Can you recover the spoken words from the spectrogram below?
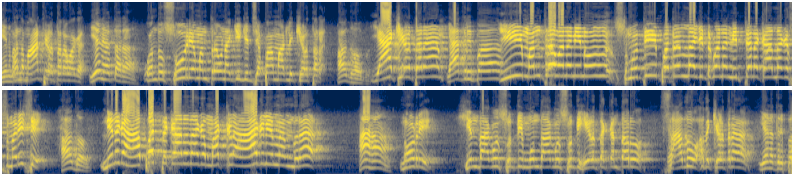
ಏನು ಒಂದು ಮಾತು ಹೇಳ್ತಾರ ಅವಾಗ. ಏನು ಹೇಳ್ತಾರ? ಒಂದು ಸೂರ್ಯ ಮಂತ್ರವನ್ನ ಆಕಿಗೆ ಜಪ ಮಾಡ್ಲಿಕ್ಕೆ ಹೇಳ್ತಾರ. ಹೌದು ಹೌದು. ಯಾಕೆ ಹೇಳ್ತಾರ? ಯಾಕ್ರಿಪ್ಪ? ಈ ಮಂತ್ರವನ್ನ ನೀನು ಸ್ಮೃತಿ ಪಟಲ್ಲಾಗಿ ಇಟ್ಕೊಂಡ ನಿತ್ಯನ ಕಾಲದಾಗ ಸ್ಮರಿಸಿ. ಹೌದು ಹೌದು. ನಿನಗ ಆಪತ್ತ ಕಾಲದಾಗ ಮಕ್ಕಳ ಆಗಲಿಲ್ಲ ಅಂದ್ರ ಹಾ ಹಾ. ನೋಡ್ರಿ ಹಿಂದಾಗು ಸುದ್ದಿ ಮುಂದಾಗು ಸುದ್ದಿ ಹೇಳ್ತಕ್ಕಂಥವ್ರು ಸಾಧು ಅದಕ್ಕೆ ಹೇಳ್ತಾರ ಏನತ್ರಿಪ್ಪ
